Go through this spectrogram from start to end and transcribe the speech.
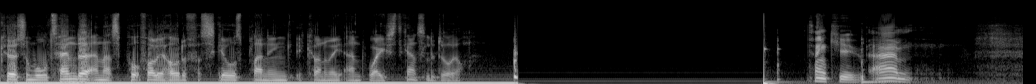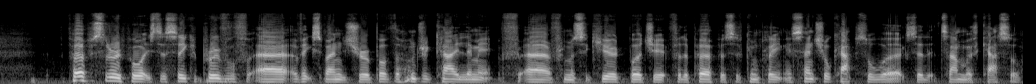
curtain wall tender, and that's portfolio holder for skills planning, economy, and waste. Councillor Doyle. Thank you. Um, purpose of the report is to seek approval f- uh, of expenditure above the 100k limit uh, from a secured budget for the purpose of completing essential capital works at Tamworth Castle.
